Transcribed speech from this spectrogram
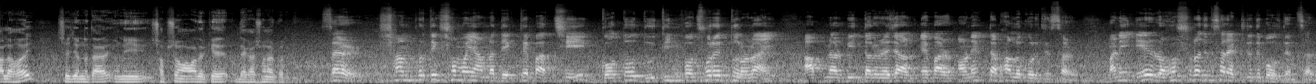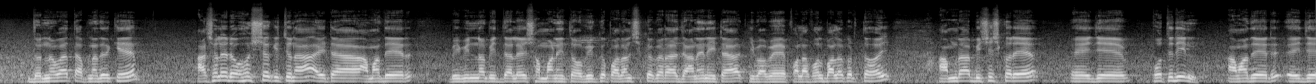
ভালো হয় সেই জন্য তা উনি সবসময় আমাদেরকে দেখাশোনা করেন। স্যার, সাম্প্রতিক সময়ে আমরা দেখতে পাচ্ছি গত দু তিন বছরের তুলনায় আপনার বিদ্যালয়ের রেজাল্ট এবার অনেকটা ভালো করেছে, স্যার। মানে এর রহস্যটা যদি স্যার একটু যদি বলতেন, স্যার। ধন্যবাদ আপনাদেরকে। আসলে রহস্য কিছু না, এটা আমাদের বিভিন্ন বিদ্যালয়ে সম্মানিত অভিজ্ঞ প্রধান শিক্ষকরা জানেন এটা, কীভাবে ফলাফল ভালো করতে হয়। আমরা বিশেষ করে এই যে প্রতিদিন আমাদের এই যে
